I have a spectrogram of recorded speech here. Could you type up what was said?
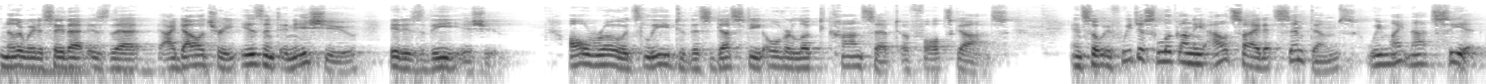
Another way to say that is that idolatry isn't an issue, it is the issue. All roads lead to this dusty, overlooked concept of false gods. And so if we just look on the outside at symptoms, we might not see it.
